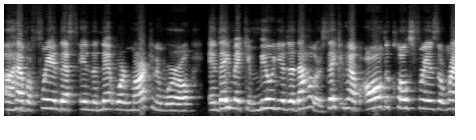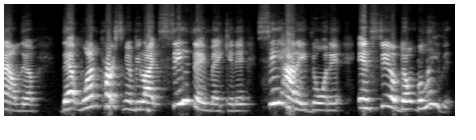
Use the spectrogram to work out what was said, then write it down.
uh, have a friend that's in the network marketing world and they making millions of dollars. They can have all the close friends around them. That one person can be like, see they making it, see how they doing it, and still don't believe it.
